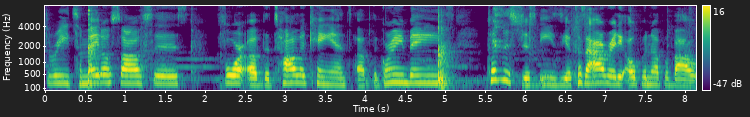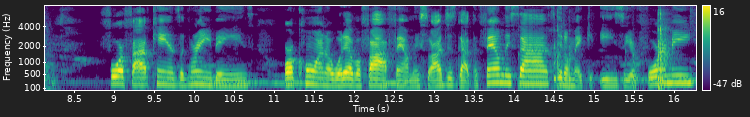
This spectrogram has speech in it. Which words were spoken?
Three tomato sauces, four of the taller cans of the green beans because it's just easier because I already opened up about four or five cans of green beans or corn or whatever five family so I just got the family size it'll make it easier for me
